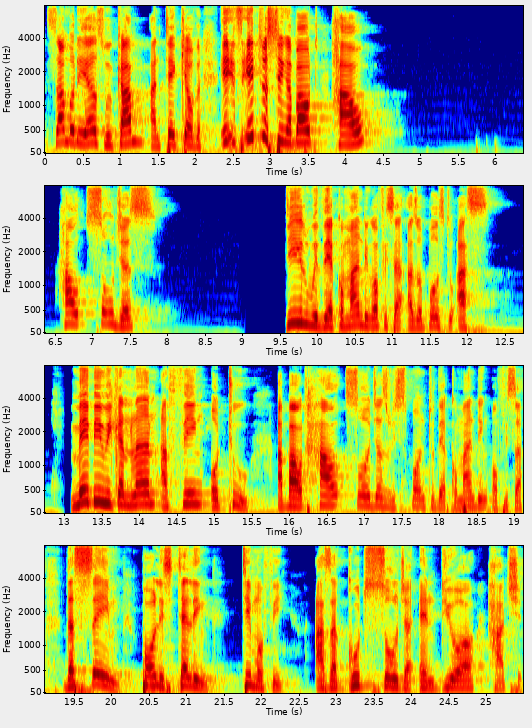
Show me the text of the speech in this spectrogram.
Somebody else will come and take care of them. It's interesting about how, how soldiers deal with their commanding officer as opposed to us. Maybe we can learn a thing or two about how soldiers respond to their commanding officer. The same Paul is telling Timothy as a good soldier, endure hardship.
